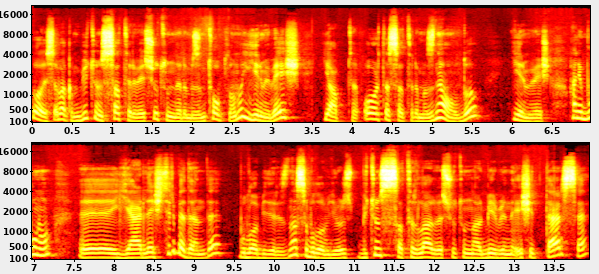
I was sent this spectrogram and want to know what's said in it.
Dolayısıyla bakın bütün satır ve sütunlarımızın toplamı 25 yaptı. Orta satırımız ne oldu? 25. Hani bunu e, yerleştirmeden de bulabiliriz. Nasıl bulabiliyoruz? Bütün satırlar ve sütunlar birbirine eşit derse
